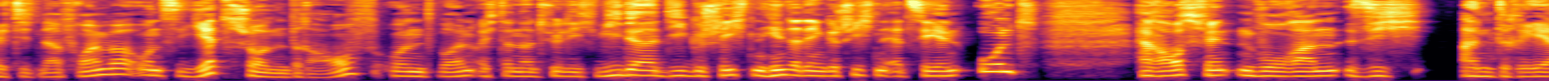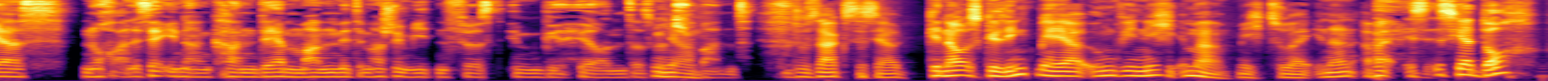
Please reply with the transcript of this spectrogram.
Richtig, da freuen wir uns jetzt schon drauf und wollen euch dann natürlich wieder die Geschichten hinter den Geschichten erzählen und herausfinden, woran sich Andreas noch alles erinnern kann, der Mann mit dem Haschemitenfürst im Gehirn. Das wird Ja. spannend. Du sagst es ja. Genau, es gelingt mir ja irgendwie nicht immer, mich zu erinnern. Aber es ist ja doch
